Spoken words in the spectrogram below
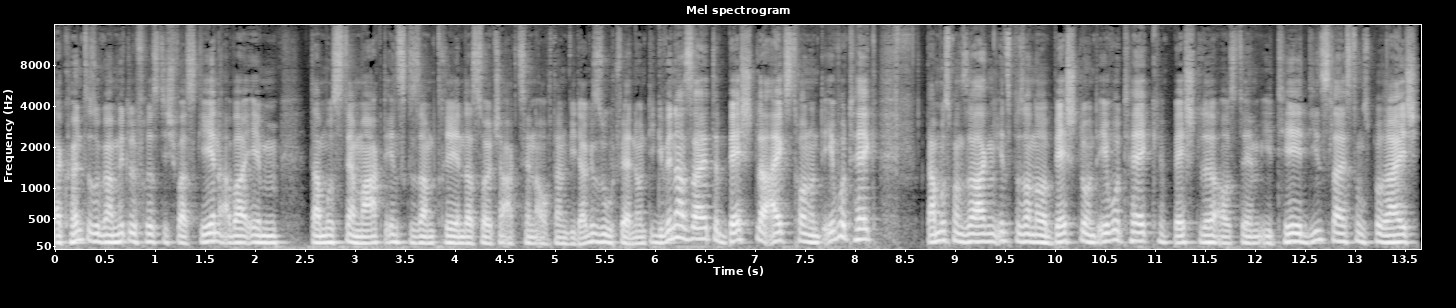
Da könnte sogar mittelfristig was gehen, aber eben da muss der Markt insgesamt drehen, dass solche Aktien auch dann wieder gesucht werden. Und die Gewinnerseite, Bechtle, Eichstron und Evotech, da muss man sagen, insbesondere Bechtle und Evotech, Bechtle aus dem IT-Dienstleistungsbereich,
